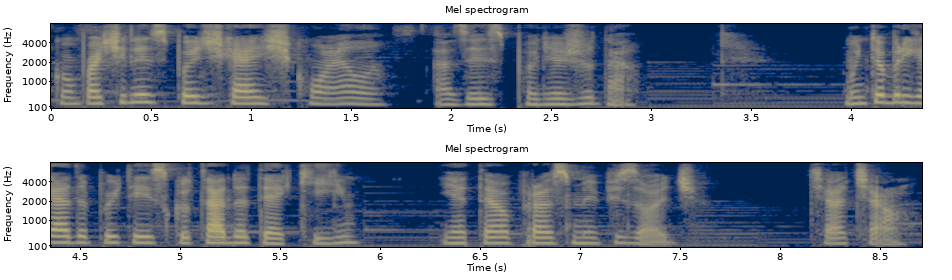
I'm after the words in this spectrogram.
compartilhe esse podcast com ela, às vezes pode ajudar. Muito obrigada por ter escutado até aqui e até o próximo episódio. Tchau, tchau.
